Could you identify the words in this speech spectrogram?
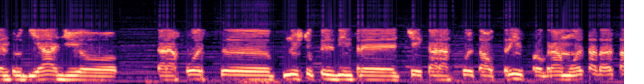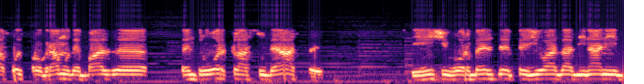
pentru Diageo, care a fost, uh, nu știu câți dintre cei care ascultă au prins programul ăsta, dar ăsta a fost programul de bază pentru ori clasul de astăzi. Știi? Și vorbesc de perioada din anii 2004-2006,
